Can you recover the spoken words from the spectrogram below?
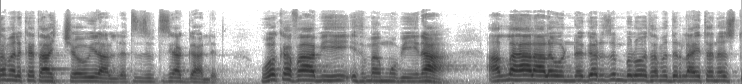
ተመልከታቸው ይላል ለትዝብት ሲያጋልጥ። ወከፋ ቢሂ ኢትመን ሙቢና። አላህ ያላለውን ነገር ዝም ብሎ ተምድር ላይ ተነስቶ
